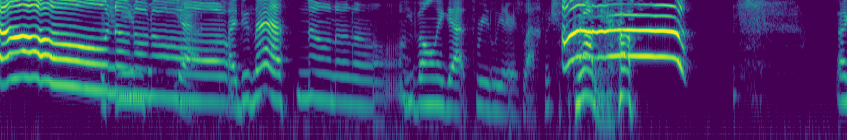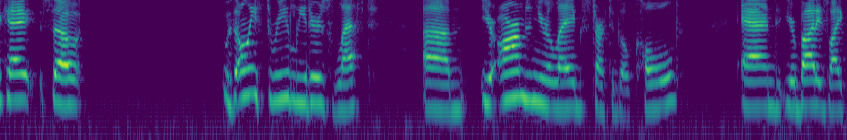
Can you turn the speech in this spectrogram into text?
No, no, no, means- no. Yeah, if I do math, no, no, no. you've only got three liters left, which is ah! not enough. Okay, so with only three liters left, um, your arms and your legs start to go cold, and your body's like,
